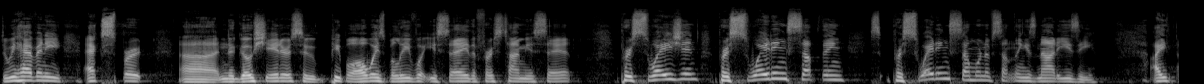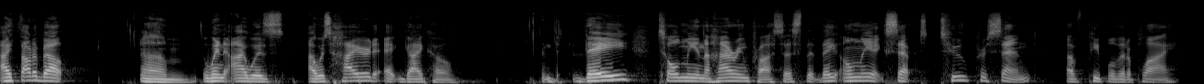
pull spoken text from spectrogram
Do we have any expert uh, negotiators who people always believe what you say the first time you say it? Persuasion, persuading something, persuading someone of something is not easy. I, I thought about um, when I was, I was hired at Geico, they told me in the hiring process that they only accept 2% of people that apply.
